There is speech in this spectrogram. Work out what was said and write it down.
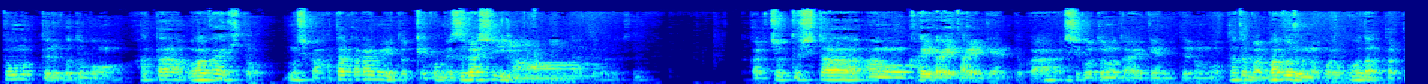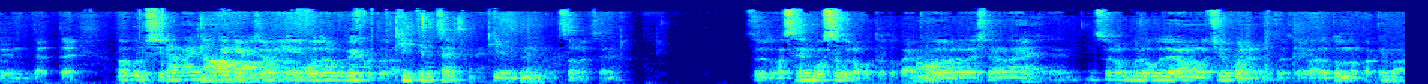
と思ってることも、はた、若い人、もしくは旗から見ると結構珍しいんだということですね。だからちょっとした、あの、海外体験とか、仕事の体験っていうのも、例えばバブルの頃こうだったっていうんだって、バブル知らない人間には非常に驚くべきことだ聞いてみたいですね。うん、そうなんですよね。それとか戦後すぐのこととか、我々知らないので、それをブログであの中高年の人たちがどんどん書けば、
